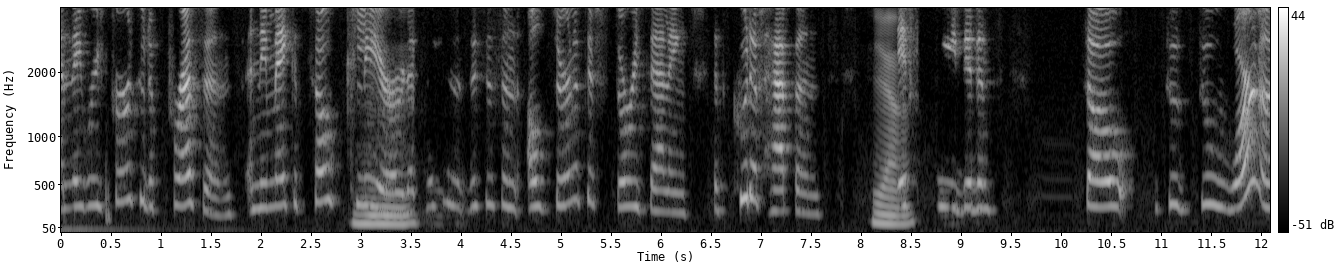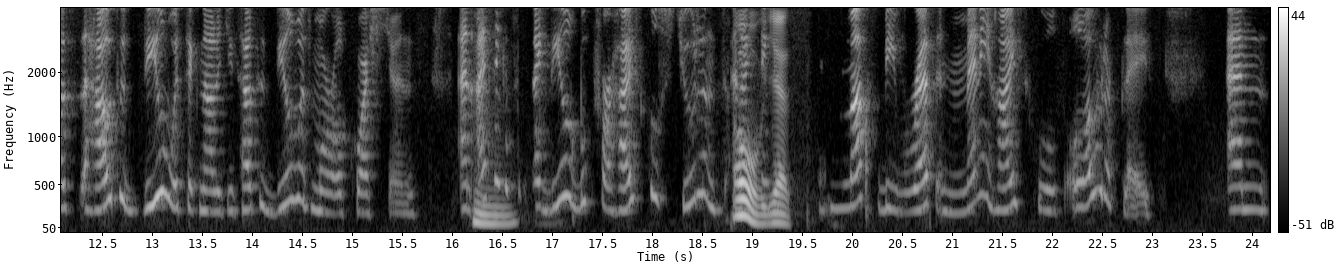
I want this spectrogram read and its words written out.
and they refer to the present and they make it so clear Hmm. that this is this is an alternative storytelling that could have happened yeah. if we didn't. So to to warn us how to deal with technologies how to deal with moral questions. And i think Hmm. it's an ideal book for high school students and I oh think yes. it must be read in many high schools all over the place. And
